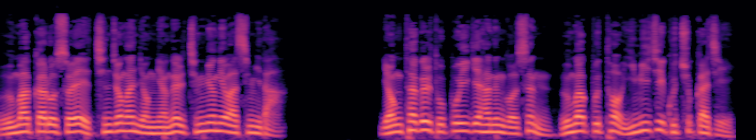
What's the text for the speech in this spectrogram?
음악가로서의 진정한 역량을 증명해왔습니다. 영탁을 돋보이게 하는 것은 음악부터 이미지 구축까지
